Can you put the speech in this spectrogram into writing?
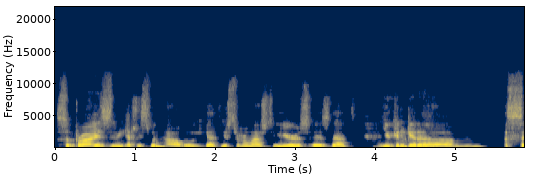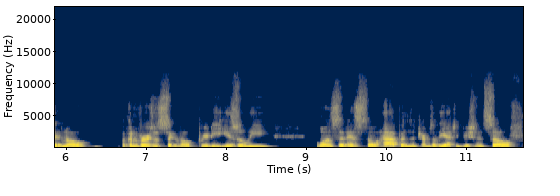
surprise, at least with how we got used to from last two years, is that you can get a, um, a signal, a conversion signal, pretty easily once an install happens in terms of the attribution itself.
